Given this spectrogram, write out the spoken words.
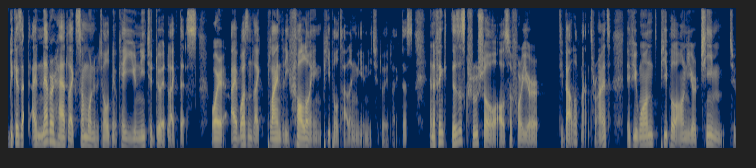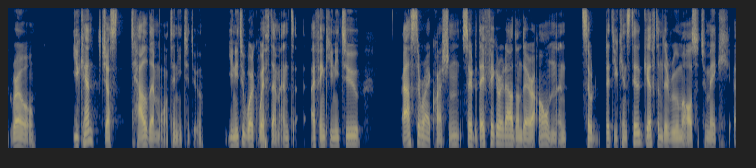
Because I never had like someone who told me, okay, you need to do it like this. Or I wasn't like blindly following people telling me you need to do it like this. And I think this is crucial also for your development, right? If you want people on your team to grow, you can't just tell them what they need to do you need to work with them and i think you need to ask the right question so that they figure it out on their own and so that you can still give them the room also to make uh,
